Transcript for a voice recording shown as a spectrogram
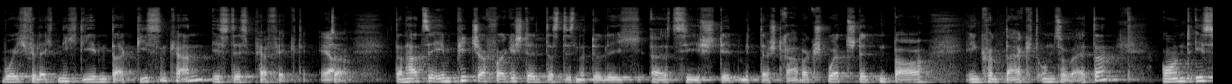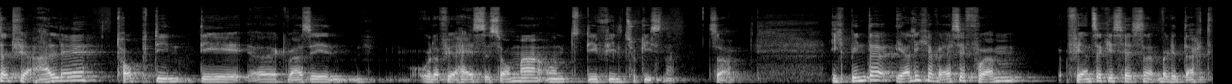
wo ich vielleicht nicht jeden Tag gießen kann, ist das perfekt. Ja. So, dann hat sie im Pitch auch vorgestellt, dass das natürlich, äh, sie steht mit der Strabag Sportstättenbau in Kontakt und so weiter. Und ist halt für alle top, die, die äh, quasi oder für heiße Sommer und die viel zu gießen haben. So. Ich bin da ehrlicherweise vorm Fernseher gesessen und habe mir gedacht,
